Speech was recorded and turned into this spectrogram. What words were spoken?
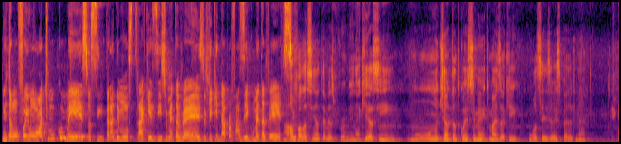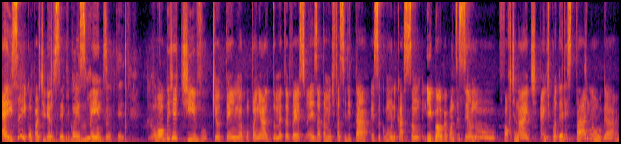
Então foi um ótimo começo assim para demonstrar que existe o metaverso, o que que dá pra fazer com o metaverso. Ah, eu falo assim até mesmo por mim, né? Que assim, não, não tinha tanto conhecimento, mas aqui com vocês eu espero que, né? É isso aí, compartilhando sempre Com conhecimento. certeza. O objetivo que eu tenho acompanhado do metaverso é exatamente facilitar essa comunicação, igual que aconteceu no Fortnite. A gente poder estar em um lugar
